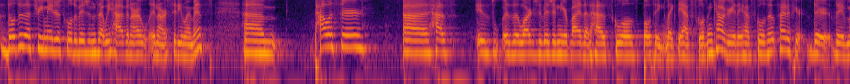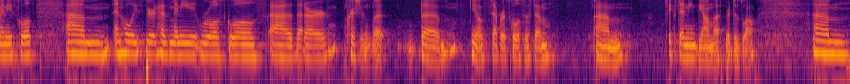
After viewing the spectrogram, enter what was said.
those are the three major school divisions that we have in our in our city limits. Um, Palliser uh, has is is a large division nearby that has schools both in, like they have schools in Calgary, they have schools outside of here. They're, they have many schools, um, and Holy Spirit has many rural schools uh, that are Christian. Uh, the you know separate school system um, extending beyond Lethbridge as well. Um,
